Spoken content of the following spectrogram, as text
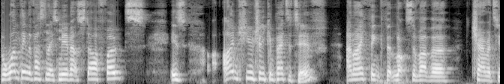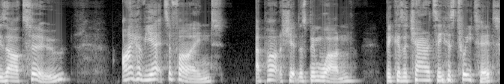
but one thing that fascinates me about staff votes is I'm hugely competitive, and I think that lots of other charities are too. I have yet to find a partnership that's been won because a charity has tweeted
